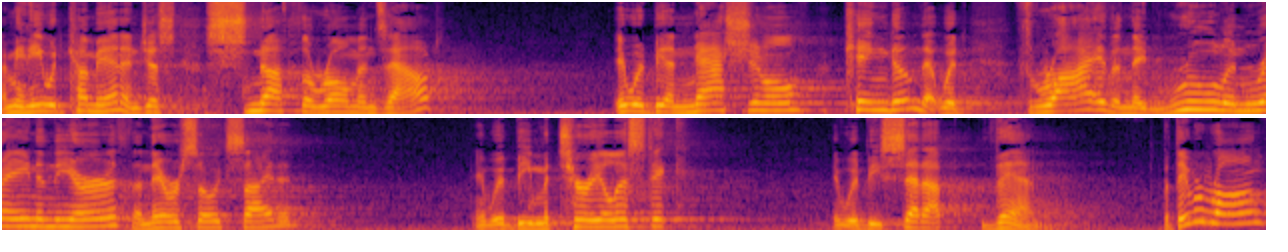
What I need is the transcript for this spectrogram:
I mean, he would come in and just snuff the Romans out. It would be a national kingdom that would thrive and they'd rule and reign in the earth, and they were so excited. It would be materialistic, it would be set up then. But they were wrong,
